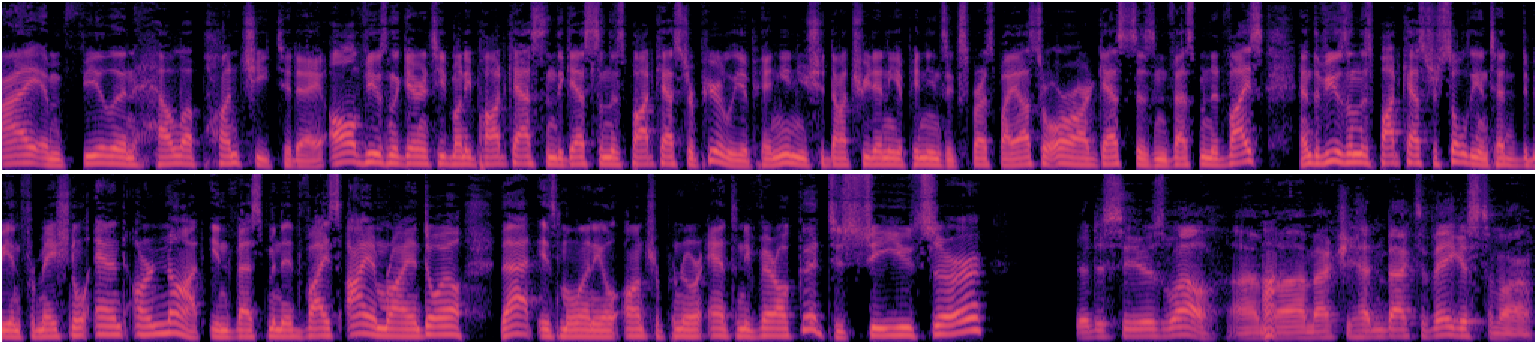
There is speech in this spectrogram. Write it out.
I am feeling hella punchy today. All views in the Guaranteed Money podcast and the guests on this podcast are purely opinion. You should not treat any opinions expressed by us or our guests as investment advice. And the views on this podcast are solely intended to be informational and are not investment advice. I am Ryan Doyle. That is millennial entrepreneur Anthony Varrell. Good to see you, sir. Good to see you as well. I'm, uh, I'm actually heading back to Vegas tomorrow.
